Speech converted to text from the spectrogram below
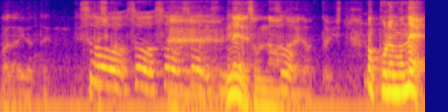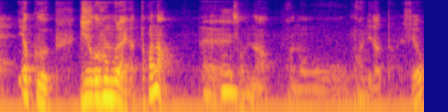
話題だったんです。そうそうそうそうですね、ねえそんな話題だったりして。まあこれもね約15分ぐらいだったかな、えーうん。そんな、あのー感じだったんですよ。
